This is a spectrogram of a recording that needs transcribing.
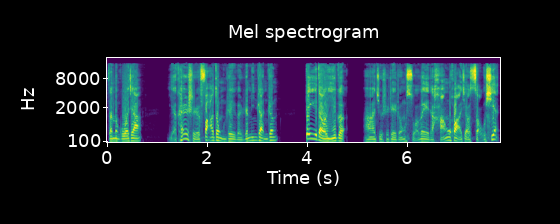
咱们国家也开始发动这个人民战争，逮到一个啊，就是这种所谓的行话叫走线，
